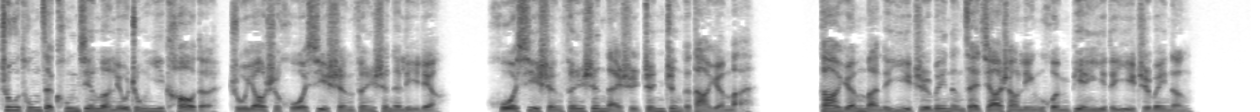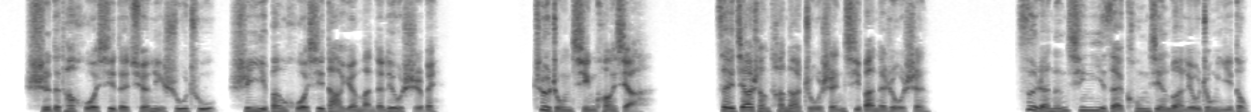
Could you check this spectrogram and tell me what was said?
周通在空间乱流中依靠的主要是火系神分身的力量，火系神分身乃是真正的大圆满，大圆满的意志威能再加上灵魂变异的意志威能，使得他火系的全力输出是一般火系大圆满的六十倍。这种情况下，再加上他那主神器般的肉身。自然能轻易在空间乱流中移动，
